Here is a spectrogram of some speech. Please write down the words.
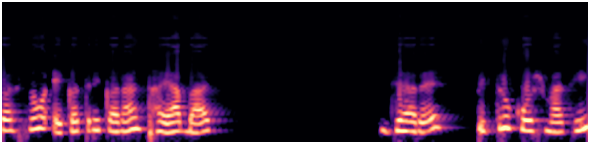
રસનું એકત્રીકરણ થયા બાદ જ્યારે પિતૃકોષમાંથી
